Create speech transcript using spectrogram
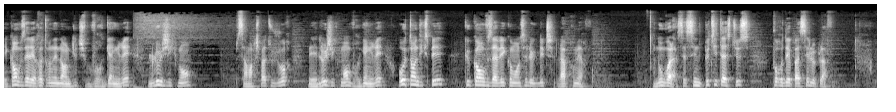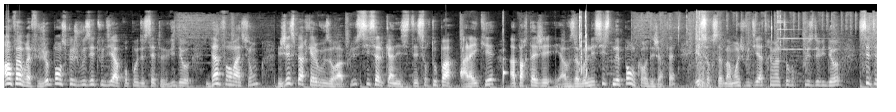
et quand vous allez retourner dans le glitch, vous regagnerez logiquement, ça marche pas toujours, mais logiquement vous regagnerez autant d'XP que quand vous avez commencé le glitch la première fois. Donc voilà, ça c'est une petite astuce pour dépasser le plafond. Enfin bref, je pense que je vous ai tout dit à propos de cette vidéo d'information. J'espère qu'elle vous aura plu. Si c'est le cas, n'hésitez surtout pas à liker, à partager et à vous abonner si ce n'est pas encore déjà fait. Et sur ce, bah moi je vous dis à très bientôt pour plus de vidéos. C'était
